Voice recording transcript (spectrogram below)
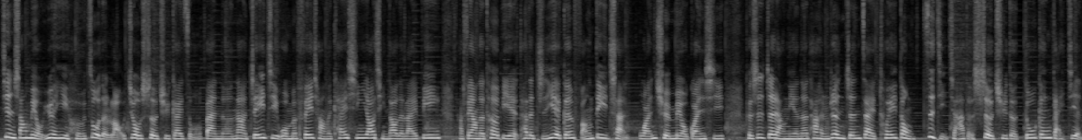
建商没有愿意合作的老旧社区该怎么办呢？那这一集我们非常的开心邀请到的来宾，他非常的特别，他的职业跟房地产完全没有关系，可是这两年呢，他很认真在推动自己家的社区的都更改建。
